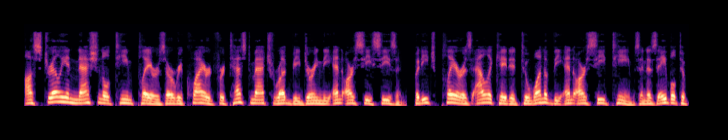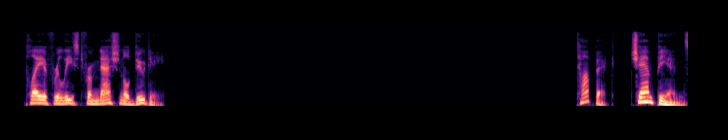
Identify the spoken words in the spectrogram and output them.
Australian national team players are required for Test match rugby during the NRC season, but each player is allocated to one of the NRC teams and is able to play if released from national duty. Champions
